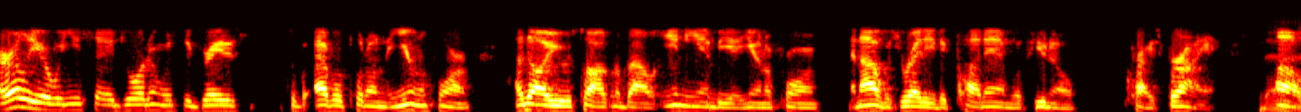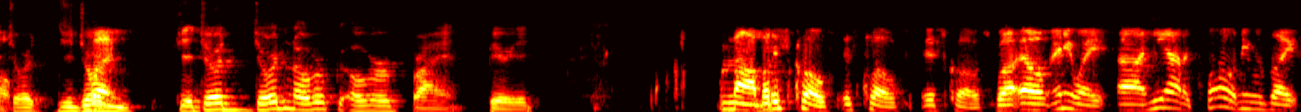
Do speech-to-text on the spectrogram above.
Earlier when you said Jordan was the greatest to ever put on the uniform, I thought you was talking about any NBA uniform, and I was ready to cut in with, you know, Kris Bryant. Nah, oh, Jordan, Jordan, but, Jordan, Jordan over over Bryant. Period. No, nah, but it's close. It's close. It's close. But um, anyway, uh, he had a quote, and he was like,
